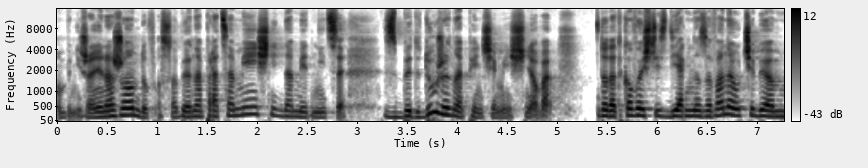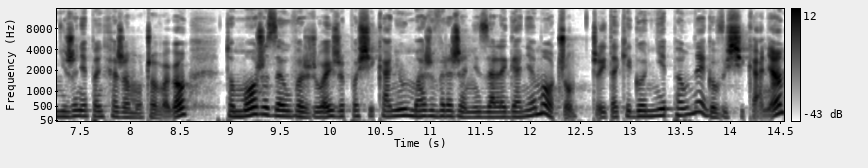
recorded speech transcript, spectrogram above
obniżenie narządów, osłabiona praca mięśni na miednicy, zbyt duże napięcie mięśniowe. Dodatkowo, jeśli zdiagnozowano u Ciebie obniżenie pęcherza moczowego, to może zauważyłaś, że po sikaniu masz wrażenie zalegania moczu, czyli takiego niepełnego wysikania.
